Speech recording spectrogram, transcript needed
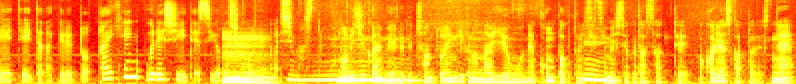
えていただけると。大変嬉しいです。よろしくお願いします。うん。この短いメールでちゃんと演劇の内容もねコンパクトに説明してくださって分かりやすかったですね。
